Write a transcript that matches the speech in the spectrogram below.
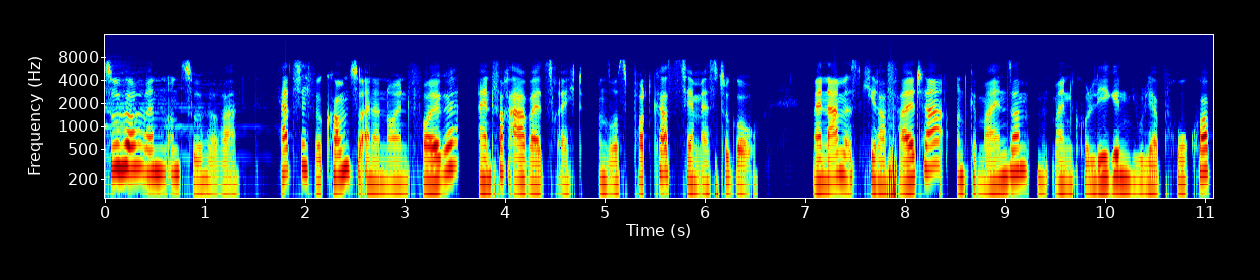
Zuhörerinnen und Zuhörer, herzlich willkommen zu einer neuen Folge Einfach Arbeitsrecht unseres Podcasts CMS 2 Go. Mein Name ist Kira Falter und gemeinsam mit meinen Kolleginnen Julia Prokop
